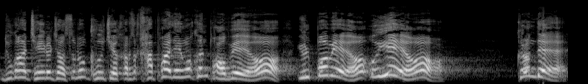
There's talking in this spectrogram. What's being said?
누가 죄를 졌으면 그 죄값을 갚아야 되는 건 그건 법이에요. 율법이에요. 의예요. 그런데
